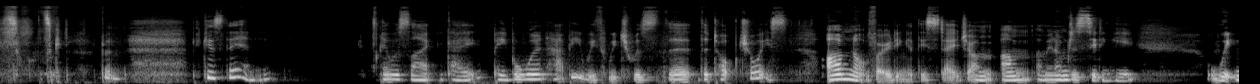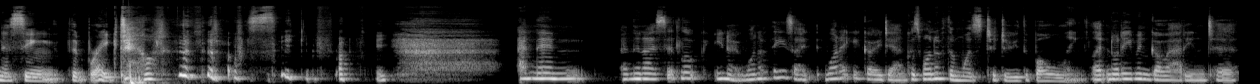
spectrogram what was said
so what's going to happen? Because then it was like, okay, people weren't happy with which was the, the top choice. I'm not voting at this stage. I'm, I'm, I mean, I'm just sitting here witnessing the breakdown that I was seeing in front of me. And then and then I said, look, you know, one of these, I, why don't you go down? Because one of them was to do the bowling, like not even go out into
